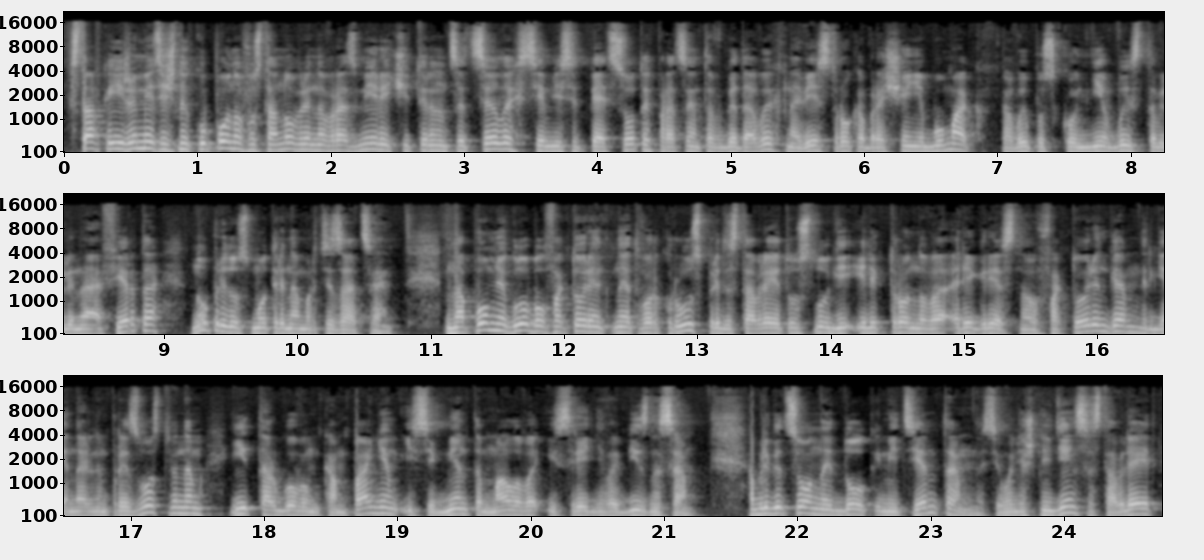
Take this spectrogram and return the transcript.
Ставка ежемесячных купонов установлена в размере 14,75% годовых на весь срок обращения бумаг. По выпуску не выставлена оферта, но предусмотрена амортизация. Напомню, Global Factoring Network Rus предоставляет услуги электронного регрессного факторинга, региональным производственным и торговым компаниям из сегмента малого и среднего бизнеса. Облигационный долг эмитента на сегодняшний день составляет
